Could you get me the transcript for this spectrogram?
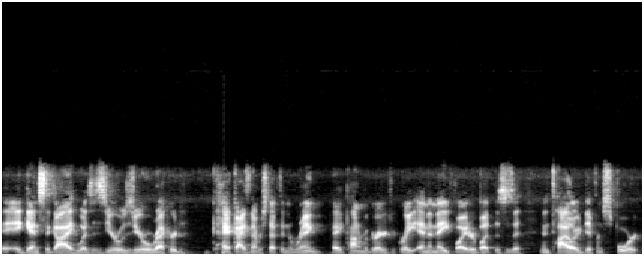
against a guy who has a 0-0 record. That guy's never stepped in the ring. Hey, Conor McGregor's a great MMA fighter, but this is a, an entirely different sport.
